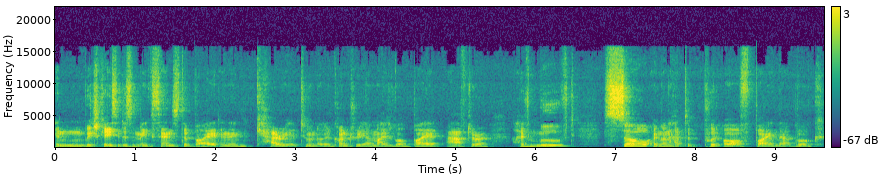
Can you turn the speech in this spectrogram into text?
In which case, it doesn't make sense to buy it and then carry it to another country. I might as well buy it after I've moved. So I'm going to have to put off buying that book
